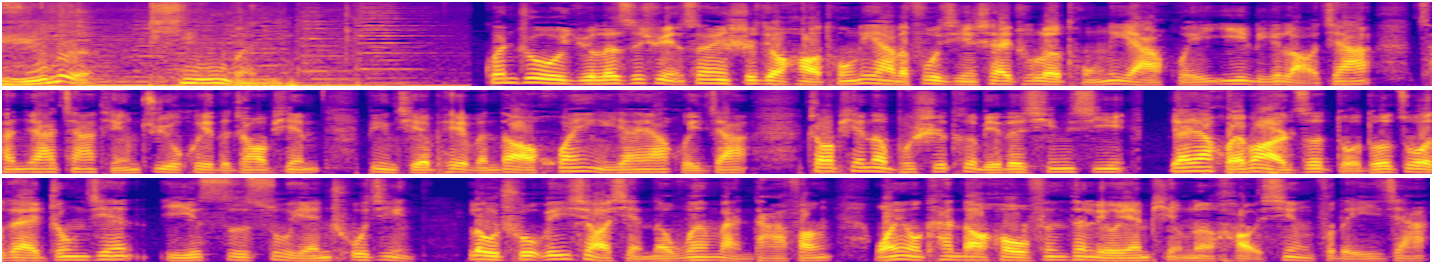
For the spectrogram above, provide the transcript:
娱乐听闻。关注娱乐资讯三月十九号佟丽娅的父亲晒出了佟丽娅回伊犁老家参加家庭聚会的照片并且配文道欢迎丫丫回家。照片呢不是特别的清晰丫丫怀抱儿子朵朵坐在中间疑似素颜出镜露出微笑显得温婉大方。网友看到后纷纷留言评论好幸福的一家。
